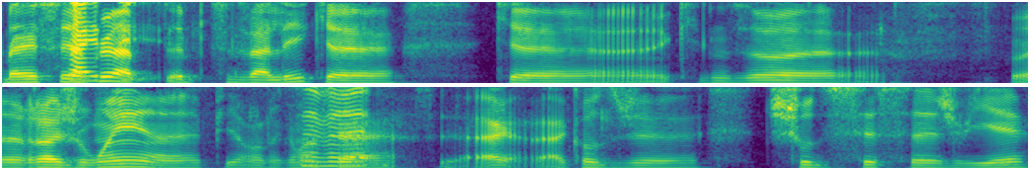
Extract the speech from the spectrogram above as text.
Ben, c'est un peu à été- à Petite-Vallée que, que, qui nous a rejoint. puis on a commencé à, à, à cause du show du 6 juillet.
